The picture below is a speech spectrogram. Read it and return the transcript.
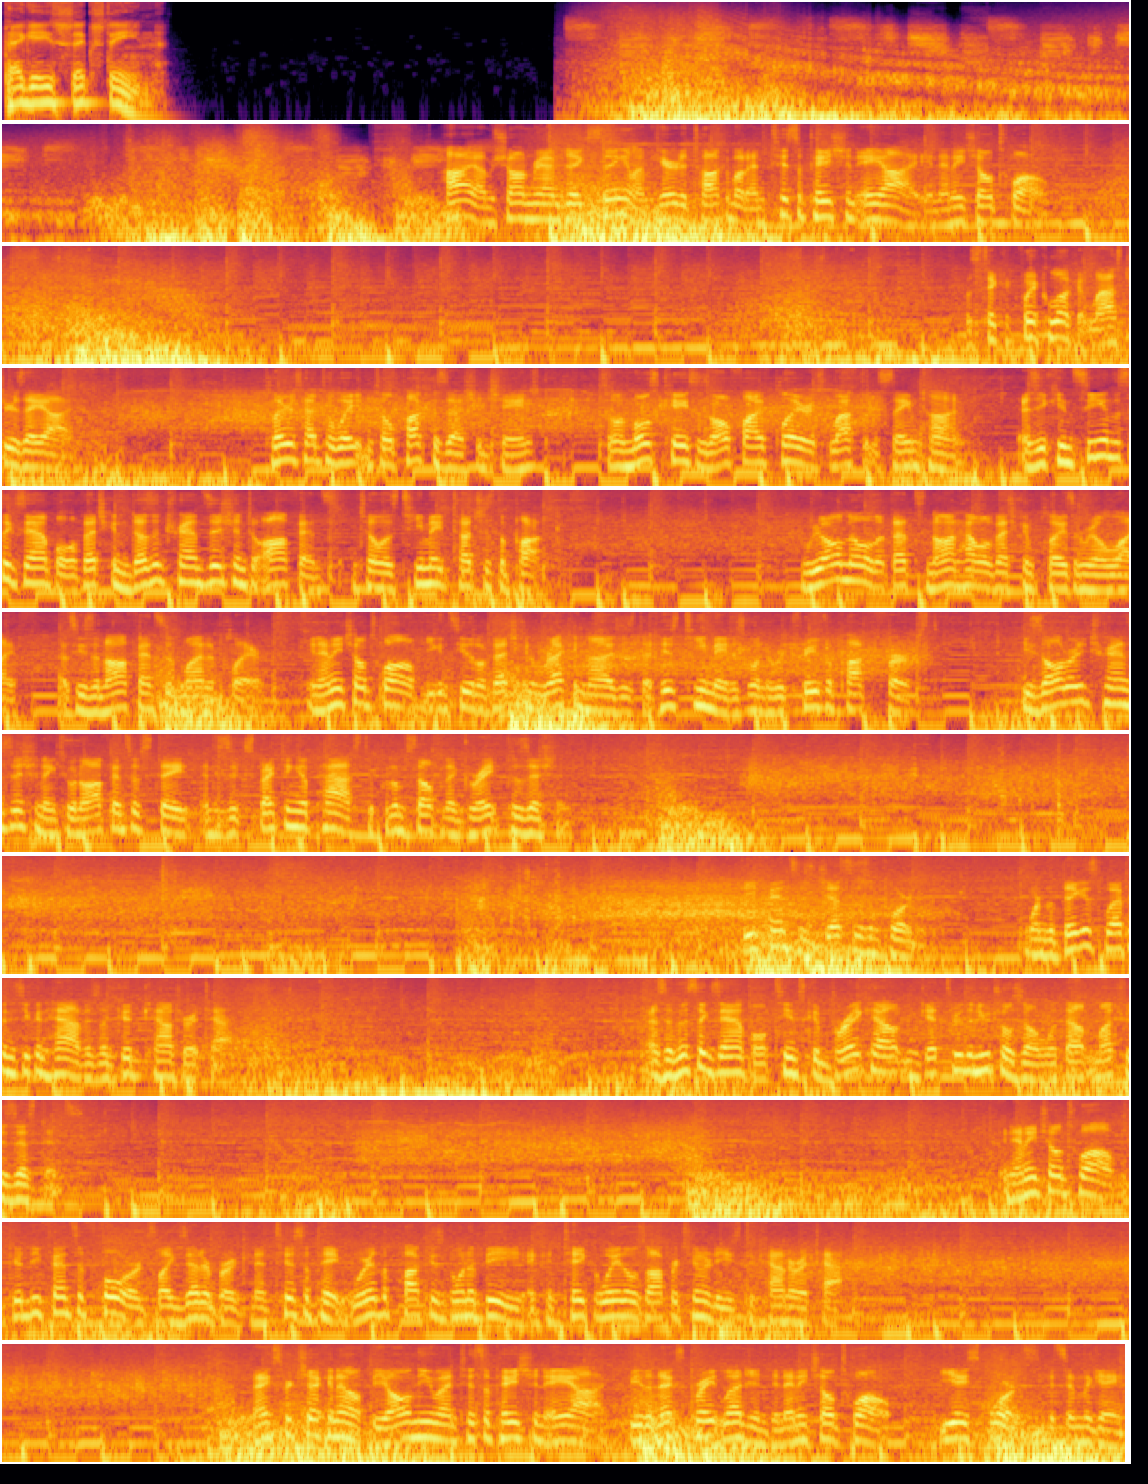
PEGI 16. Hi, I'm Sean Ramjagsingh, and I'm here to talk about Anticipation AI in NHL 12. Let's take a quick look at last year's AI. Players had to wait until puck possession changed, so in most cases all five players left at the same time. As you can see in this example, Ovechkin doesn't transition to offense until his teammate touches the puck. We all know that that's not how Ovechkin plays in real life, as he's an offensive-minded player. In NHL 12, you can see that Ovechkin recognizes that his teammate is going to retrieve the puck first. He's already transitioning to an offensive state, and he's expecting a pass to put himself in a great position. Defense is just as important. One of the biggest weapons you can have is a good counterattack. As in this example, teams could break out and get through the neutral zone without much resistance. In NHL 12, good defensive forwards like Zetterberg can anticipate where the puck is going to be and can take away those opportunities to counterattack. Thanks for checking out the all-new Anticipation AI. Be the next great legend in NHL 12. EA Sports, it's in the game.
